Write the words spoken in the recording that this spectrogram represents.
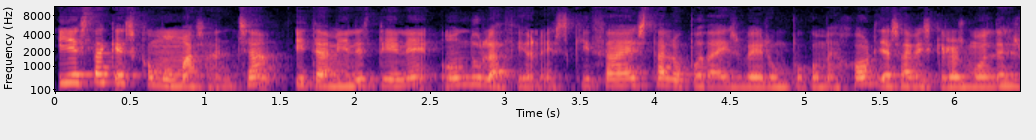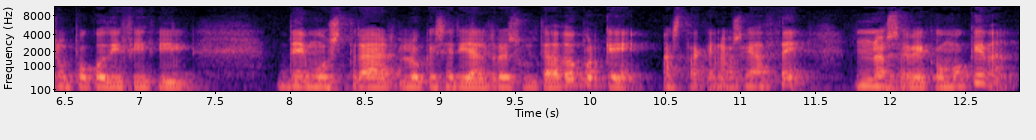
Y esta que es como más ancha y también tiene ondulaciones. Quizá esta lo podáis ver un poco mejor. Ya sabéis que los moldes es un poco difícil demostrar lo que sería el resultado porque hasta que no se hace no se ve cómo quedan.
